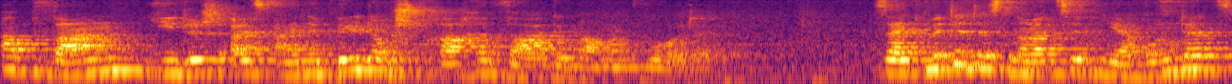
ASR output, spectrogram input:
ab wann Jiddisch als eine Bildungssprache wahrgenommen wurde. Seit Mitte des 19. Jahrhunderts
